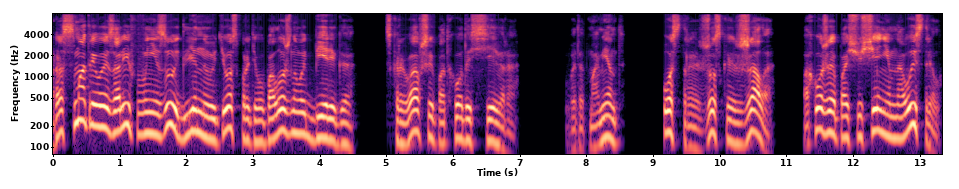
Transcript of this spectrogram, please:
рассматривая залив внизу и длинный утес противоположного берега, скрывавший подходы с севера. В этот момент острое, жесткое жало, похожее по ощущениям на выстрел,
